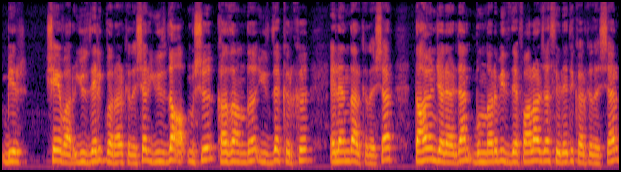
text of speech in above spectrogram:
bir şey var. Yüzdelik var arkadaşlar. %60'ı kazandı. %40'ı elendi arkadaşlar. Daha öncelerden bunları biz defalarca söyledik arkadaşlar.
